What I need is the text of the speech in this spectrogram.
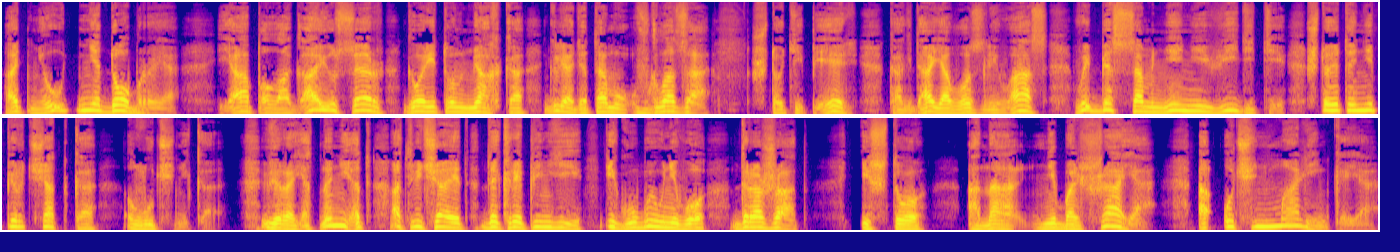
отнюдь недоброе. «Я полагаю, сэр», — говорит он мягко, глядя тому в глаза, — что теперь, когда я возле вас, вы без сомнений видите, что это не перчатка лучника. «Вероятно, нет», — отвечает де Крепиньи, и губы у него дрожат. «И что она небольшая, а очень маленькая»,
